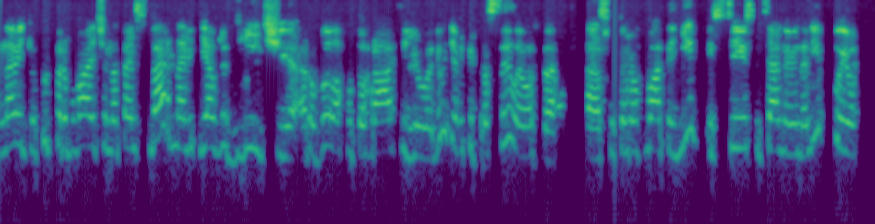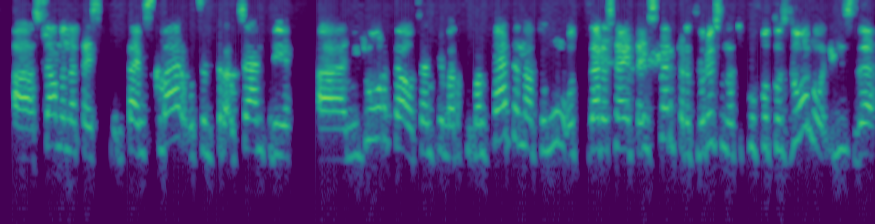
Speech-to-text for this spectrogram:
навіть отут перебуваючи на Таймс-сквер, навіть я вже двічі робила фотографію людям, які просили от е, сфотографувати їх із цією спеціальною наліпкою. Саме на Таймс-сквер у центрі Нью-Йорка, у центрі Манхеттена. Тому от зараз навіть Таймс-сквер перетворився на таку фотозону із е,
